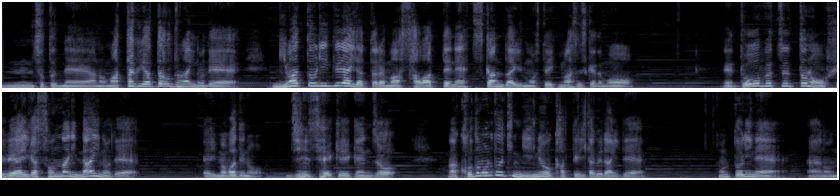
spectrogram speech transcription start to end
うん、ちょっとね、あの全くやったことないので、鶏ぐらいだったら、まあ、触ってね、掴んだりもできますけども、ね、動物との触れ合いがそんなにないので、今までの人生経験上、まあ、子供の時に犬を飼っていたぐらいで、本当にね、あの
